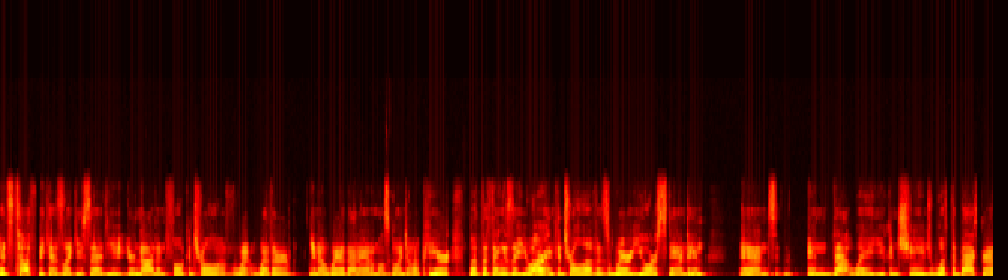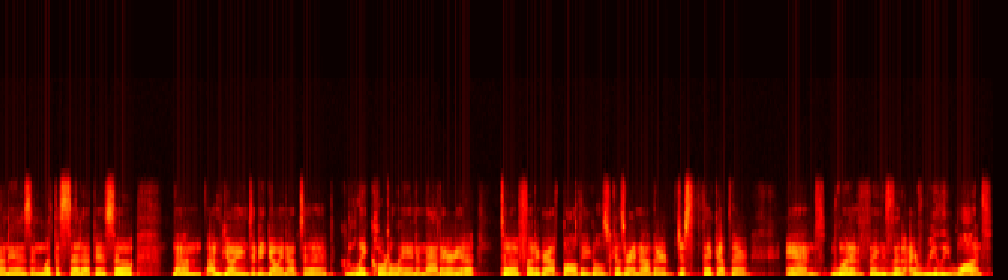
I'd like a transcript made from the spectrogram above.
it's tough because, like you said, you you're not in full control of wh- whether you know where that animal is going to appear. But the things that you are in control of is where you're standing, and in that way you can change what the background is and what the setup is. So. Um, I'm going to be going up to Lake Coeur d'Alene in that area to photograph bald eagles because right now they're just thick up there. And one of the things that I really want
